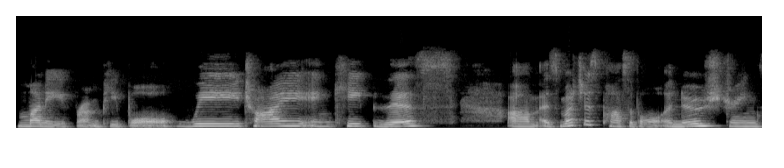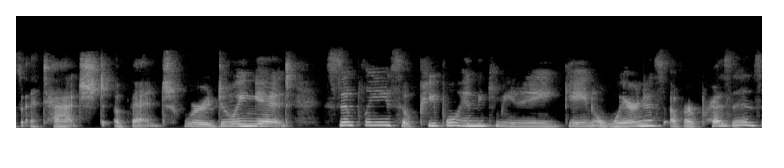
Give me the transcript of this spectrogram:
money from people. We try and keep this um, as much as possible a no strings attached event. We're doing it simply so people in the community gain awareness of our presence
